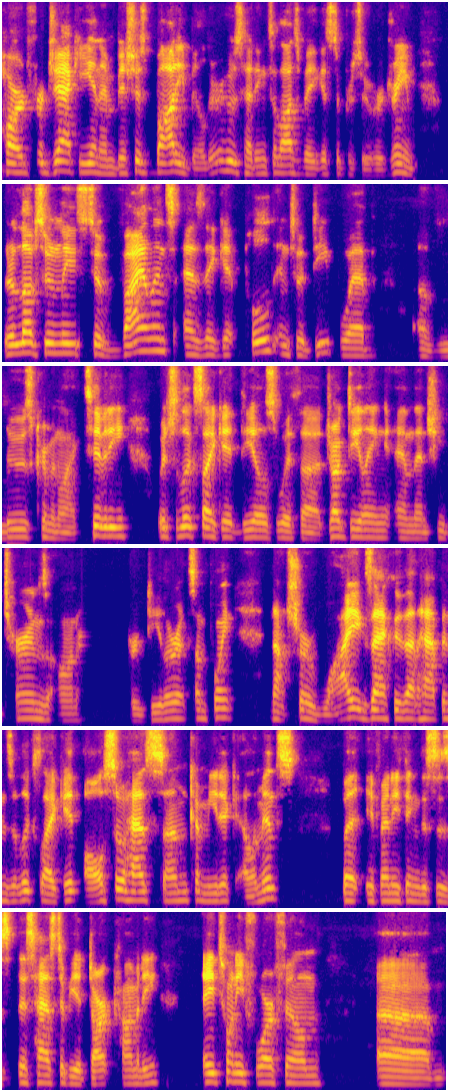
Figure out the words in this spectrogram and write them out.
hard for Jackie, an ambitious bodybuilder who's heading to Las Vegas to pursue her dream. Their love soon leads to violence as they get pulled into a deep web of Lou's criminal activity, which looks like it deals with uh, drug dealing, and then she turns on her dealer at some point. Not sure why exactly that happens. It looks like it also has some comedic elements, but if anything, this is this has to be a dark comedy. A24 film. Um,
